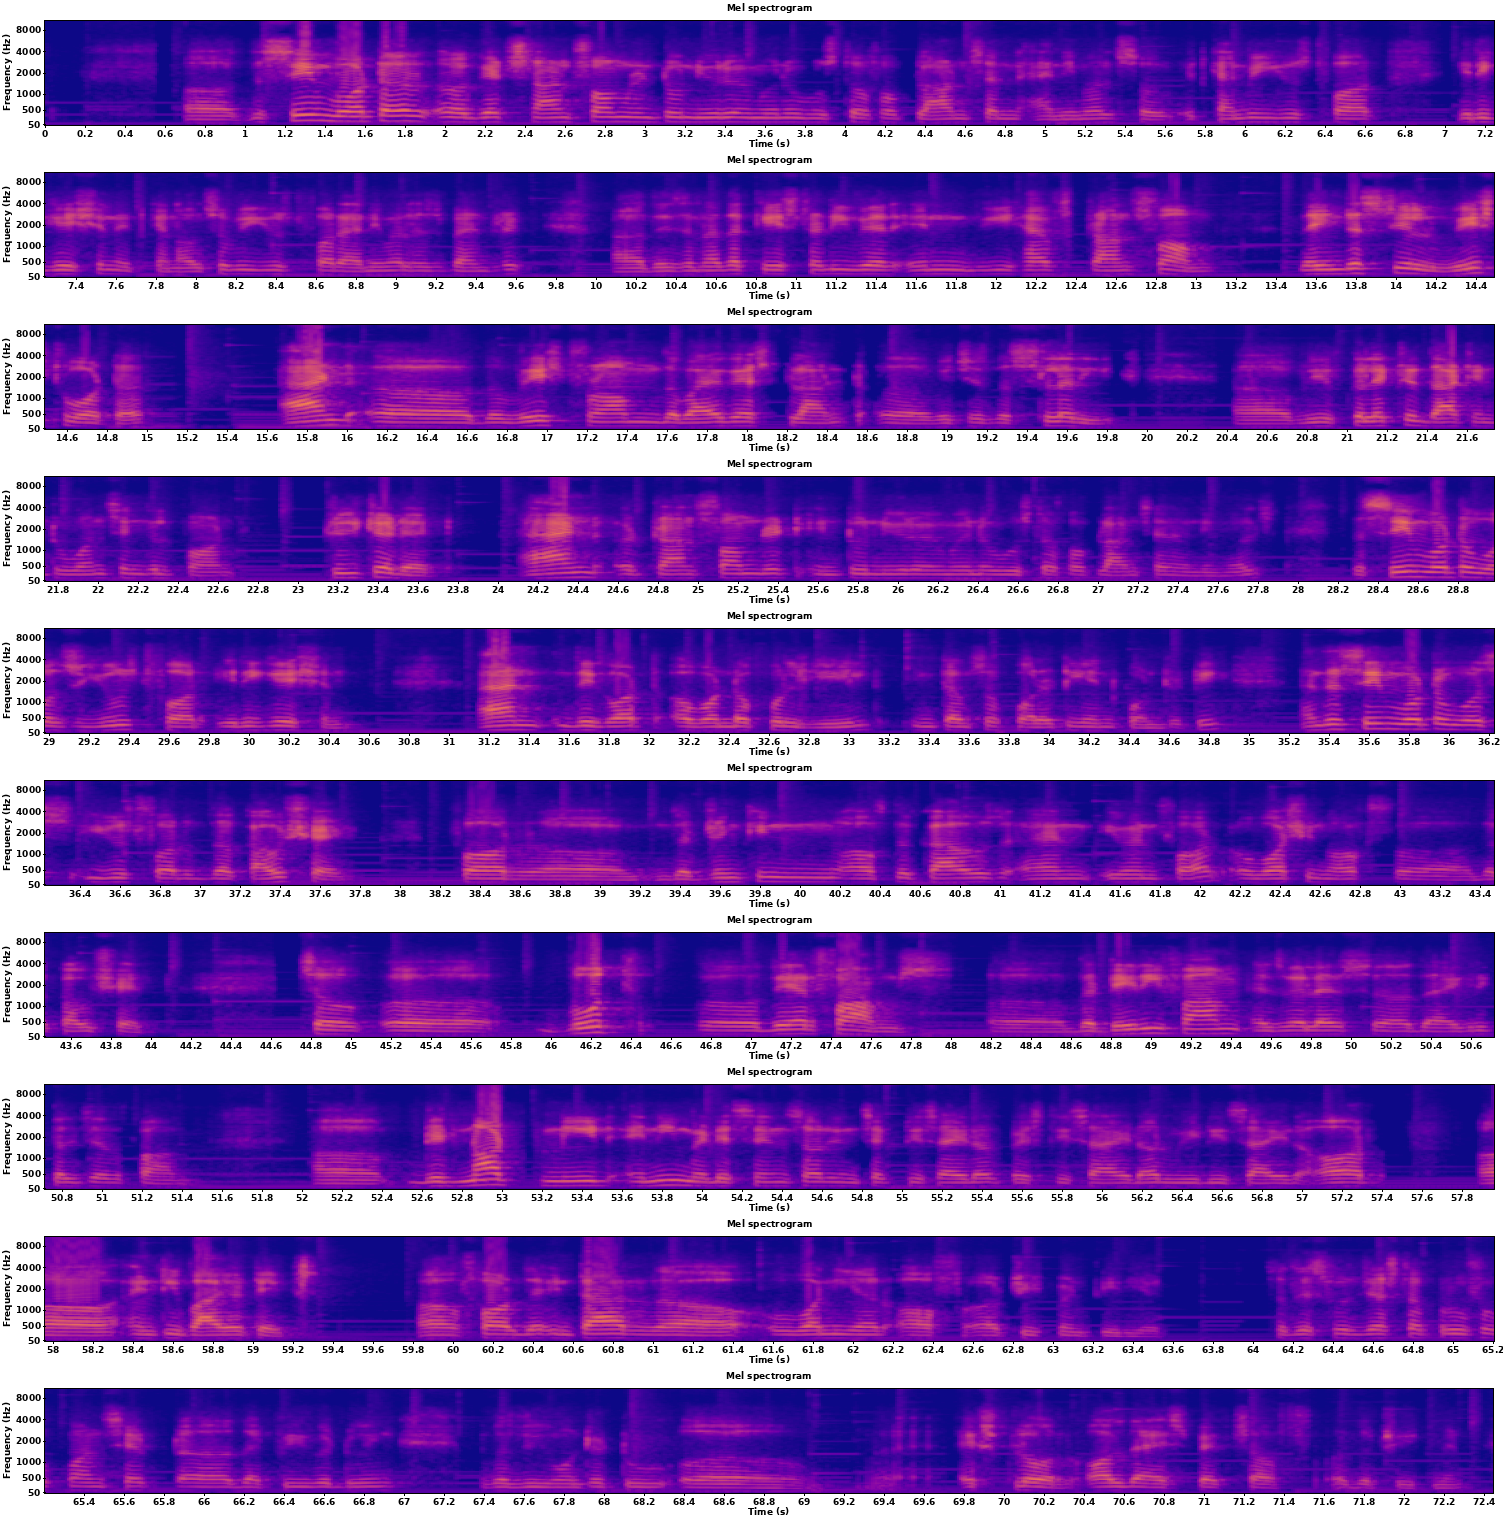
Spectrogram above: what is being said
Uh, the same water uh, gets transformed into neuroimmunobooster for plants and animals. So it can be used for irrigation. It can also be used for animal husbandry. Uh, there's another case study wherein we have transformed the industrial wastewater and uh, the waste from the biogas plant, uh, which is the slurry. we've collected that into one single pond, treated it, and transformed it into neuroimmunobooster for plants and animals. The same water was used for irrigation and they got a wonderful yield in terms of quality and quantity. And the same water was used for the cow shed for uh, the drinking of the cows and even for washing of uh, the cow shed. So, uh, both uh, their farms, uh, the dairy farm as well as uh, the agriculture farm, uh, did not need any medicines or insecticide or pesticide or weedicide or uh, antibiotics uh, for the entire uh, one year of uh, treatment period. So this was just a proof of concept that we were doing because we wanted to explore all the aspects of the treatment.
